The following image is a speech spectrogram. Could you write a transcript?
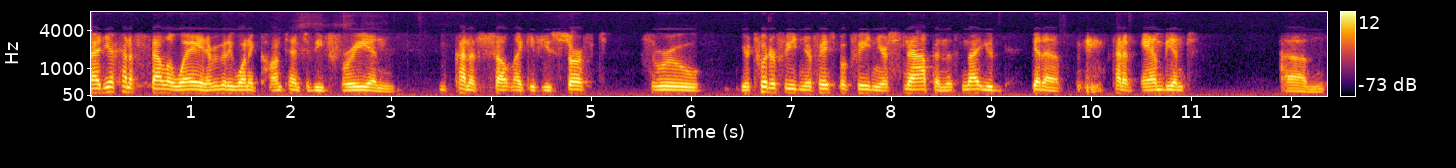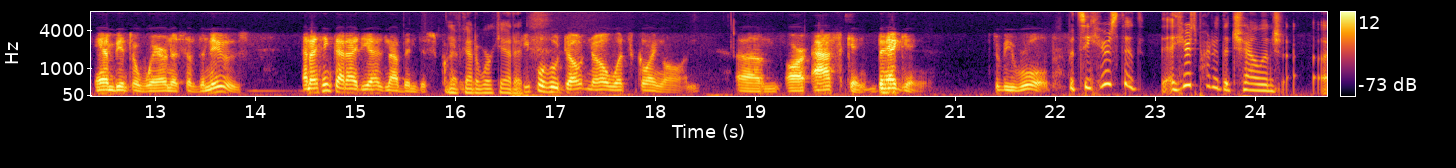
idea kind of fell away and everybody wanted content to be free and you kind of felt like if you surfed through your Twitter feed and your Facebook feed and your Snap and this and that, you'd get a kind of ambient um, ambient awareness of the news. And I think that idea has now been you've got to work at it. people who don't know what's going on um, are asking, begging to be ruled. But see, here's the here's part of the challenge I-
